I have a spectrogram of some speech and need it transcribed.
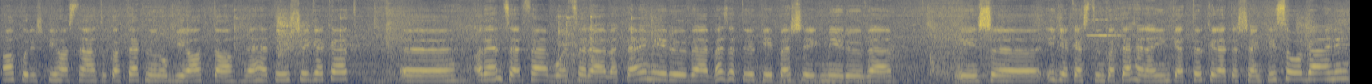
akkor is kihasználtuk a technológia adta lehetőségeket. A rendszer fel volt szerelve tejmérővel, vezetőképességmérővel, és igyekeztünk a teheneinket tökéletesen kiszolgálni,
